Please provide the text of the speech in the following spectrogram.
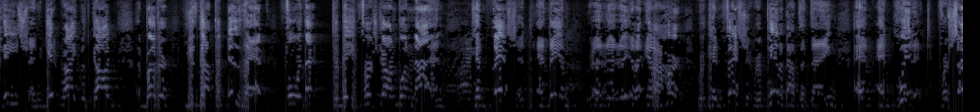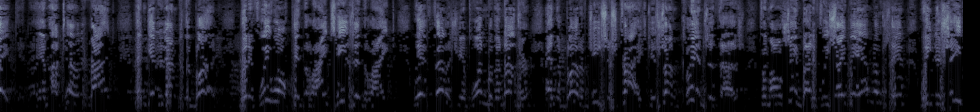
peace and get right with God, brother, you've got to do that for that to be 1 John 1 9. Confess it and then uh, in, in our heart, confess it, repent about the thing, and, and quit it, forsake it. Am I telling it right? And get it under the blood. But if we walk in the light, He is in the light, we have fellowship one with another, and the blood of Jesus Christ, His Son, cleanseth us from all sin. But if we say we have no sin, we deceive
